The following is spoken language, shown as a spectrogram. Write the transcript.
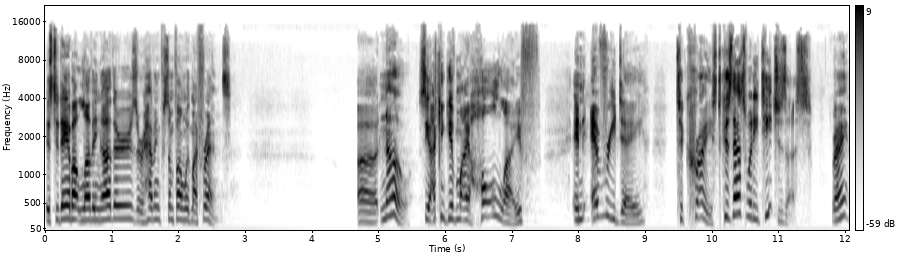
Is today about loving others or having some fun with my friends? Uh, no. See, I can give my whole life and every day to Christ because that's what he teaches us, right?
